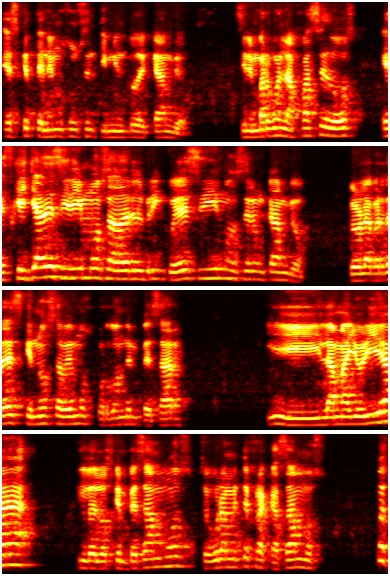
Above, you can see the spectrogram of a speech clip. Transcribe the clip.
es que tenemos un sentimiento de cambio. Sin embargo, en la fase 2 es que ya decidimos a dar el brinco, ya decidimos hacer un cambio, pero la verdad es que no sabemos por dónde empezar. Y la mayoría de los que empezamos seguramente fracasamos. Pues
